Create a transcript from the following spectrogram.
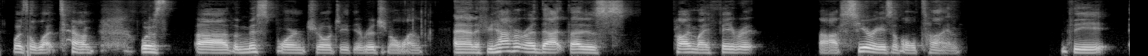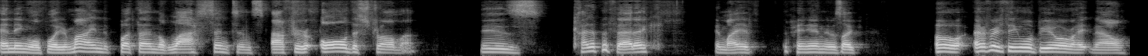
was a letdown. Was uh, the Mistborn trilogy, the original one? And if you haven't read that, that is probably my favorite uh, series of all time. The ending will blow your mind, but then the last sentence after all this drama is kind of pathetic, in my opinion. It was like, oh, everything will be all right now,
